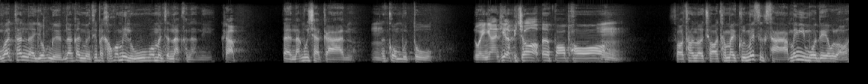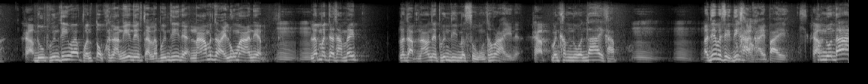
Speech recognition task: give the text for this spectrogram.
ผมว่าท่านนายกหรือนักการเมืองที่ไปเขาก็ไม่รู้ว่ามันจะหนักขนาดนี้ ครับ แต่นักวิชาการอืมทั้งกรมอุตุหน่วยงานที่รับผิดชอบเออปอพอืมสทนชทำไมคุณไม่ศึกษาไม่มีโมเดลเหรอครับดูพื้นที่ว่าฝนตกขนาดนี้ในแต่ละพื้นที่เนี่ยน้ำมันจะไหลลงมาเนี่ยอืมอืมแล้วมันจะทำให้ระดับน้ำในพื้นดินมันสูงเท่าไหร่เนี่ยครับมันคำนวณได้ครับอืมอืมอันนี้เป็นสิ่งที่ขาดหายไปครับคำนวณได้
